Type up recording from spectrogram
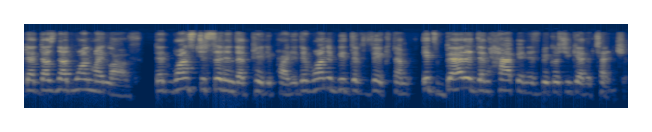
that does not want my love, that wants to sit in that pity party. They want to be the victim. It's better than happiness because you get attention.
